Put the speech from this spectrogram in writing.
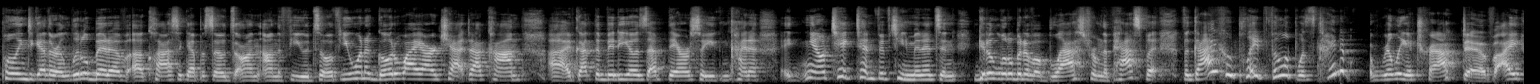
pulling together a little bit of uh, classic episodes on on the feud. So if you want to go to yrchat.com. Uh, I've got the videos up there so you can kind of, you know, take 10, 15 minutes and get a little bit of a blast from the past. But the guy who played Philip was kind of really attractive. I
